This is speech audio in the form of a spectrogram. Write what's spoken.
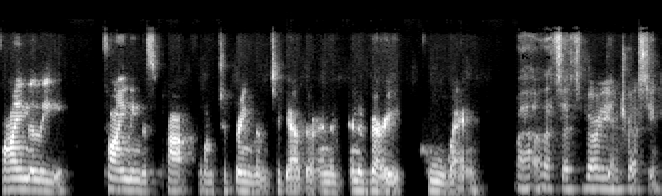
finally finding this platform to bring them together in a, in a very cool way Wow, that's that's very interesting,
